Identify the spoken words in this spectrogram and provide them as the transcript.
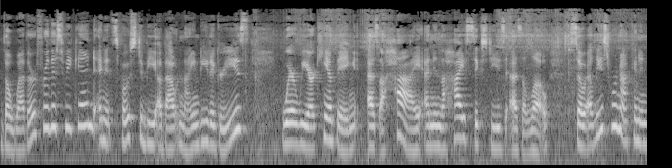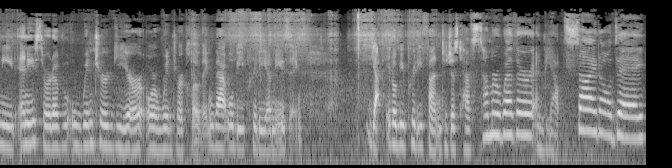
the weather for this weekend, and it's supposed to be about 90 degrees where we are camping as a high and in the high 60s as a low. So at least we're not going to need any sort of winter gear or winter clothing. That will be pretty amazing. Yeah, it'll be pretty fun to just have summer weather and be outside all day.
